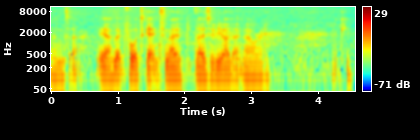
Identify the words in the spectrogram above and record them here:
and uh, yeah, look forward to getting to know those of you I don't know already. Thank you.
